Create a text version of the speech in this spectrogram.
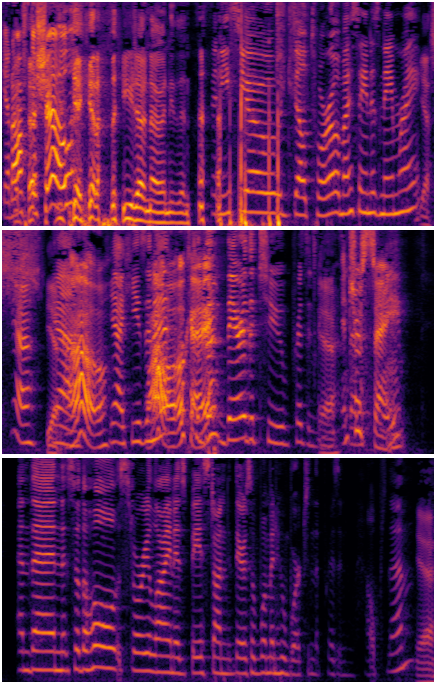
get off the show. yeah, get up there. You don't know anything. Benicio del Toro. Am I saying his name right? yes. Yeah. Yeah. Yeah. Oh. Yeah, he's in Wow, it. okay. So they're, they're the two prison Yeah. that Interesting. escape. And then, so the whole storyline is based on there's a woman who worked in the prison who helped them. Yeah.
